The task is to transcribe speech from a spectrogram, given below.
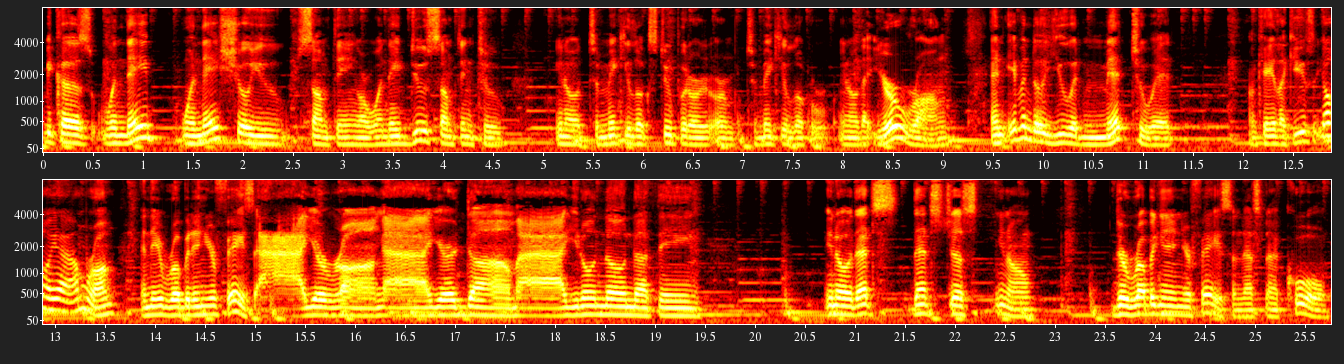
because when they when they show you something or when they do something to you know to make you look stupid or, or to make you look you know that you're wrong. And even though you admit to it okay like you say oh yeah i'm wrong and they rub it in your face. Ah you're wrong. Ah you're dumb. Ah you don't know nothing. You know that's that's just you know they're rubbing it in your face and that's not cool.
